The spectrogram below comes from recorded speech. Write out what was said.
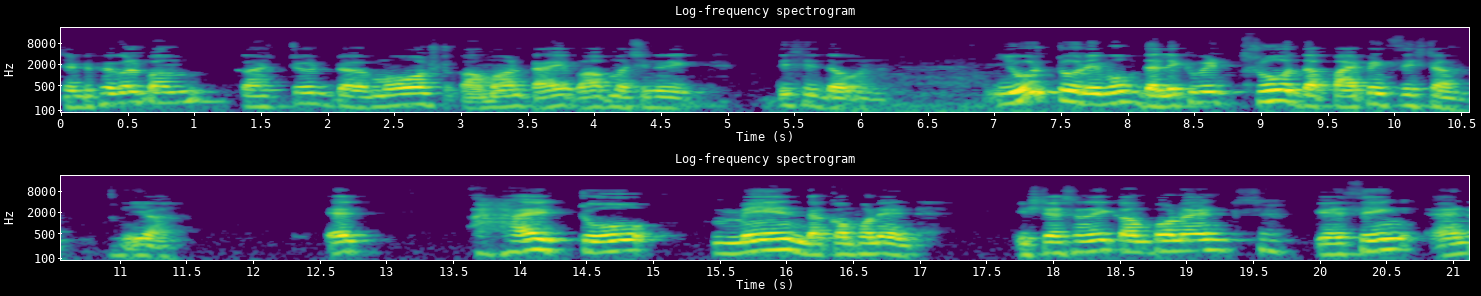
Centrifugal pump constitute the most common type of machinery. This is the one. Used to remove the liquid through the piping system. Yeah. It has two main the component. Stationary components, casing and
